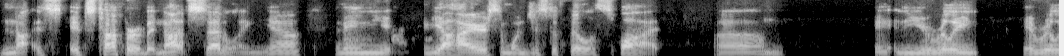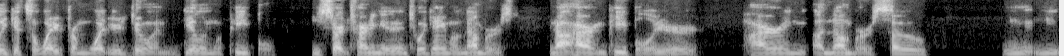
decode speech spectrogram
not. It's it's tougher, but not settling. You know, I mean, you you hire someone just to fill a spot, um, and you really it really gets away from what you're doing, dealing with people you start turning it into a game of numbers. You're not hiring people, you're hiring a number. So you, you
